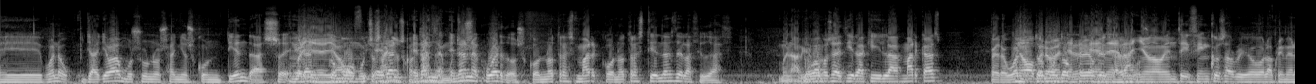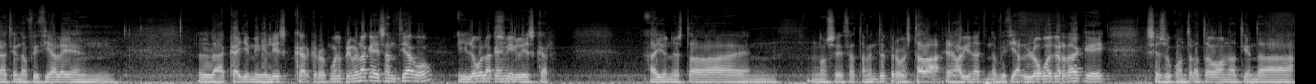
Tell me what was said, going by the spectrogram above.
Eh, bueno, ya llevamos unos años con tiendas. eran, como, muchos años eran, acuerdos con otras mar con otras tiendas de la ciudad. Bueno, no vamos a decir aquí las marcas, pero bueno, todo el mundo en, creo en el año 95 se abrió la primera tienda oficial en la calle Miguel Iscar, creo. Bueno, primero la calle Santiago y luego la calle Miguel Iscar. Ahí donde estaba, en, no sé exactamente, pero estaba había una tienda oficial. Luego es verdad que se subcontrató a una tienda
